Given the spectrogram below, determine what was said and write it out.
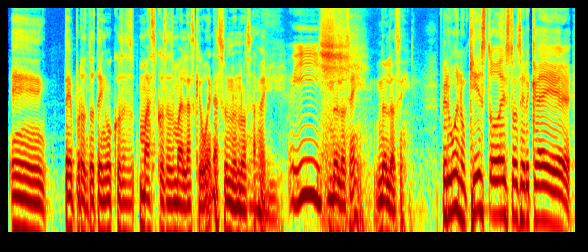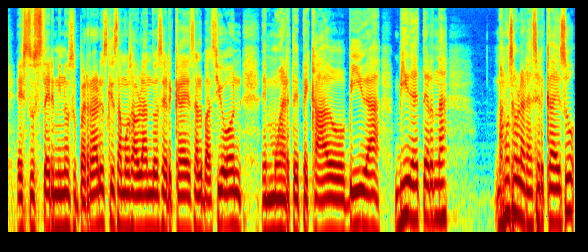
eh, de pronto tengo cosas, más cosas malas que buenas. Uno no sabe. Uy. No lo sé, no lo sé. Pero bueno, ¿qué es todo esto acerca de estos términos súper raros que estamos hablando acerca de salvación, de muerte, pecado, vida, vida eterna? Vamos a hablar acerca de eso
